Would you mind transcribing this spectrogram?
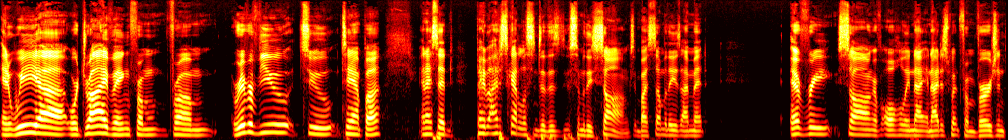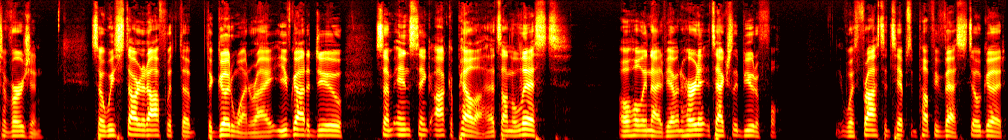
and we uh, were driving from from Riverview to Tampa, and I said, "Babe, I just got to listen to this, some of these songs." And by some of these, I meant every song of "Oh Holy Night," and I just went from version to version. So we started off with the the good one, right? You've got to do some NSYNC a cappella. That's on the list. "Oh Holy Night." If you haven't heard it, it's actually beautiful, with frosted tips and puffy vests. Still good.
